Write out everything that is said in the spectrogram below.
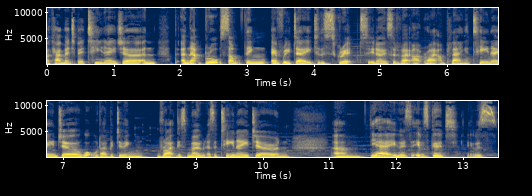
okay, I'm meant to be a teenager. And, and that brought something every day to the script, you know, sort of like, uh, right, I'm playing a teenager. What would I be doing right this moment as a teenager? And, um, yeah, it was, it was good. It was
